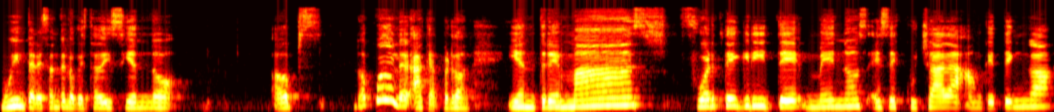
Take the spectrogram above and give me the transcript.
muy interesante lo que está diciendo. Ups, no puedo leer. Acá, ah, perdón. Y entre más fuerte grite, menos es escuchada, aunque tenga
